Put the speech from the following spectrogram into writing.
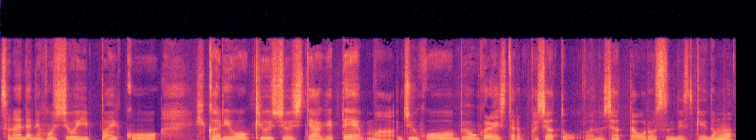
その間に星をいっぱいこう、光を吸収してあげて、まあ、15秒ぐらいしたらパシャッとあのシャッターを下ろすんですけれども、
